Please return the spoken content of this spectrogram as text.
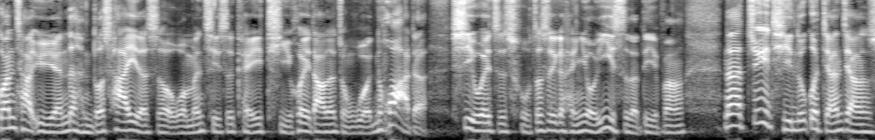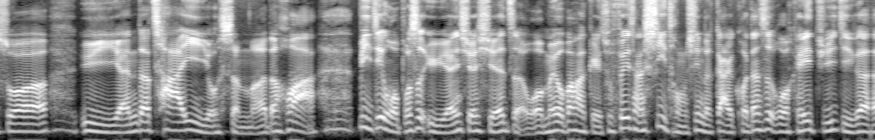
观察语言的很多差异的时候，我们其实可以体会到那种文化的细微之处，这是一个很有意思的地方。那具体如果讲讲说语言的差异有什么的话，毕竟我不是语言学学者，我没有办法给出非常系统性的概括，但是我可以举几个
